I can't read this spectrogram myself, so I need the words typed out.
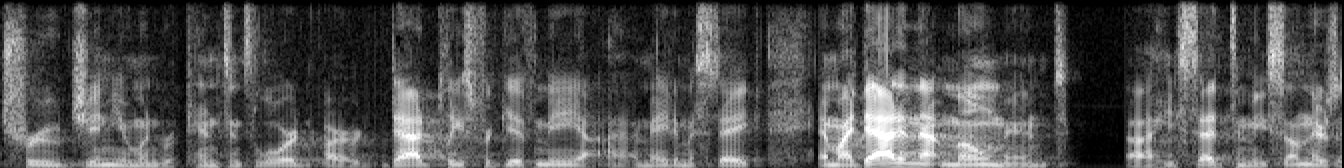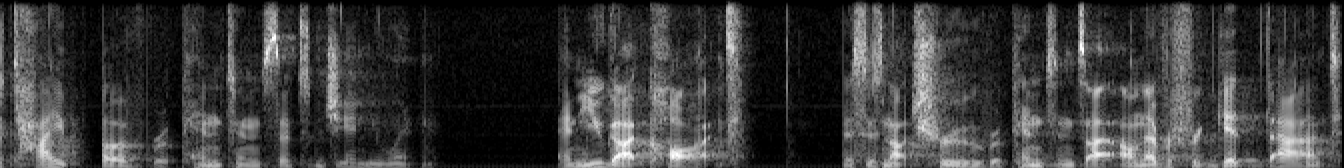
true, genuine repentance. Lord, or Dad, please forgive me. I, I made a mistake. And my dad, in that moment, uh, he said to me, Son, there's a type of repentance that's genuine. And you got caught. This is not true repentance. I, will never forget that.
